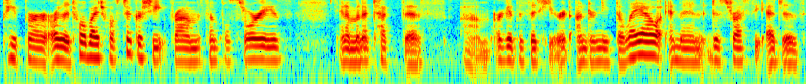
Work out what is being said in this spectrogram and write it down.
paper or the 12 by 12 sticker sheet from Simple Stories. And I'm going to tuck this um, or get this adhered underneath the layout and then distress the edges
